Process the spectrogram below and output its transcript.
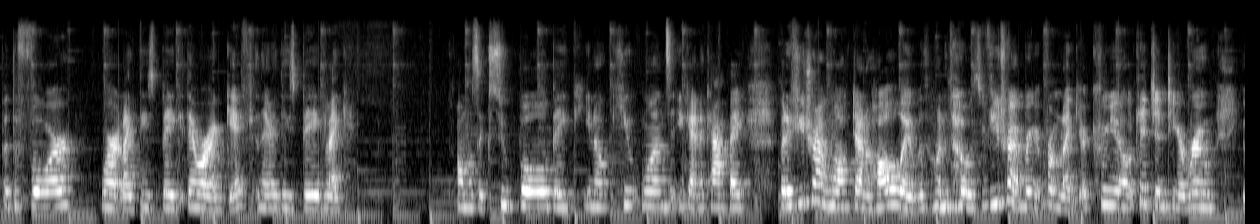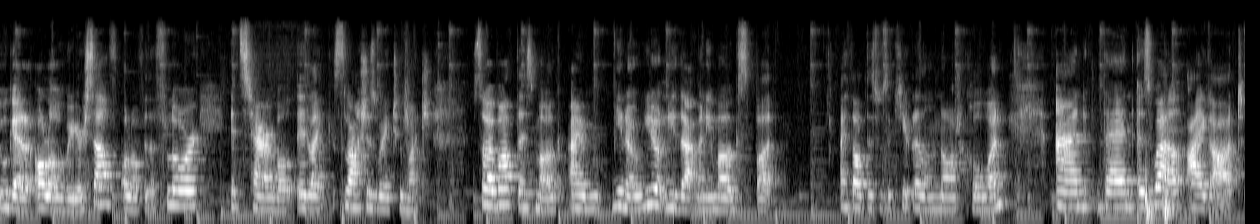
But the four were like these big, they were a gift and they were these big like almost like soup bowl, big, you know, cute ones that you get in a cafe. But if you try and walk down a hallway with one of those, if you try and bring it from like your communal kitchen to your room, you'll get it all over yourself, all over the floor. It's terrible. It like sloshes way too much. So I bought this mug. I'm, you know, you don't need that many mugs, but I thought this was a cute little nautical one. And then as well, I got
